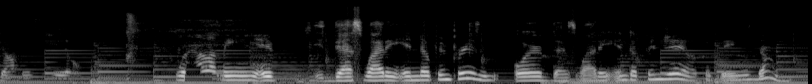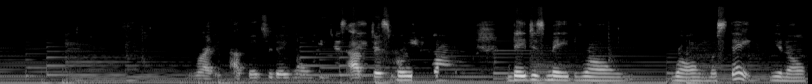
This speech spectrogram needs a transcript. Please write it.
dumb as hell. Well, I mean, if that's why they end up in prison, or that's why they end up in jail because they was dumb. Right. I bet you they won't be. Just, I just made wrong. They just made wrong, wrong mistake. You know,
